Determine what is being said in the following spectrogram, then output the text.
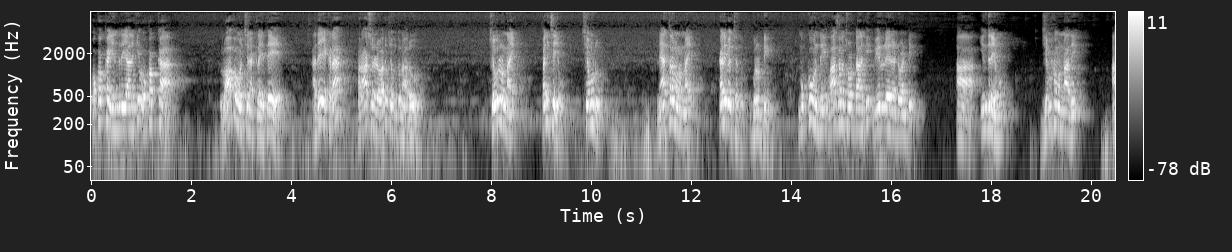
ఒక్కొక్క ఇంద్రియానికి ఒక్కొక్క లోపం వచ్చినట్లయితే అదే ఇక్కడ పరాశరుడు వారు చెబుతున్నారు. చెవులు ఉన్నాయి పని చేయవు చెవుడు నేత్రములు ఉన్నాయి కనిపించదు గురుడ్డి. ముక్కు ఉండి వాసన చూడడానికి వీరు లేనటువంటి ఆ ఇంద్రియము జింహం ఉన్నది. ఆ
